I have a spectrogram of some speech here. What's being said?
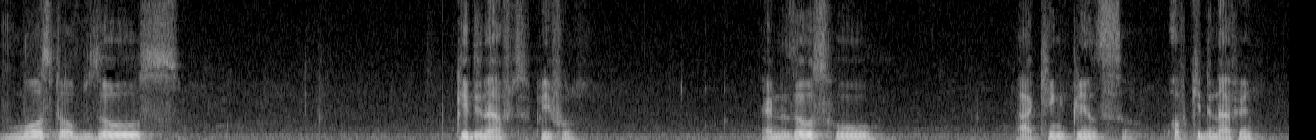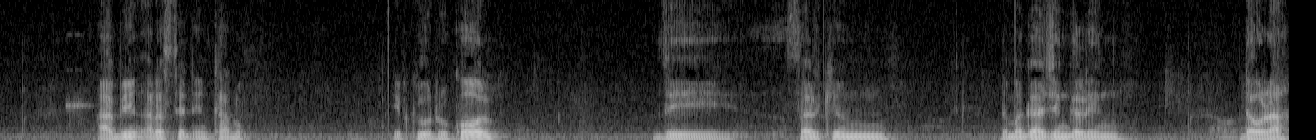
Most of those kidnapped people and those who are kingpins of kidnapping are being arrested in Kano. If you recall, the Sarkin, the Magajin Garin Daura,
